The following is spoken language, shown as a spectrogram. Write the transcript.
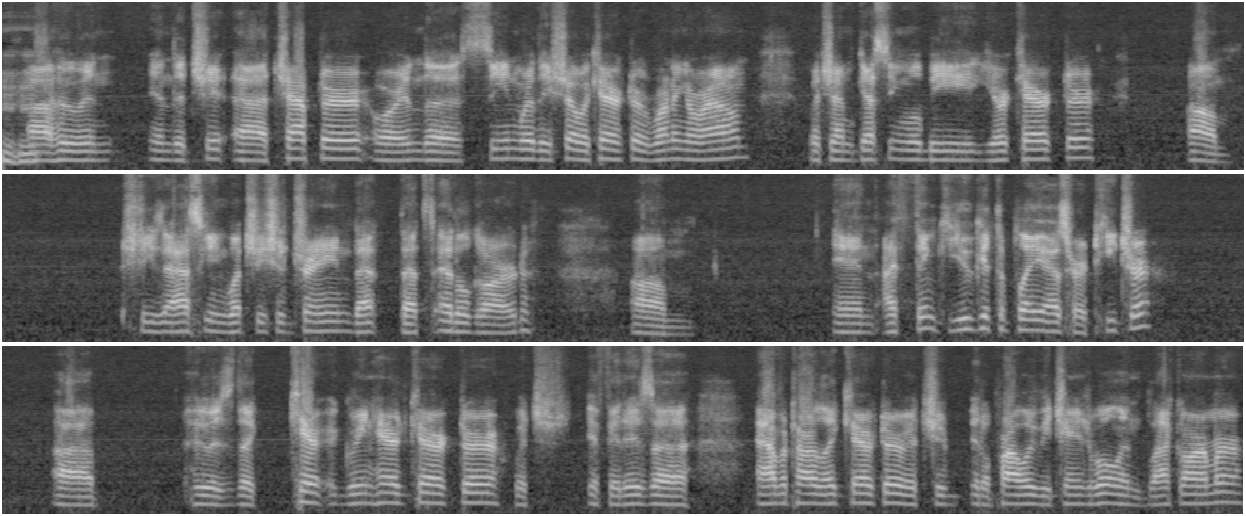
Mhm. uh, who in in the ch- uh, chapter or in the scene where they show a character running around, which I'm guessing will be your character. Um, she's asking what she should train. That that's Edelgard, um, and I think you get to play as her teacher, uh, who is the green-haired character. Which, if it is a avatar-like character, it should it'll probably be changeable in black armor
